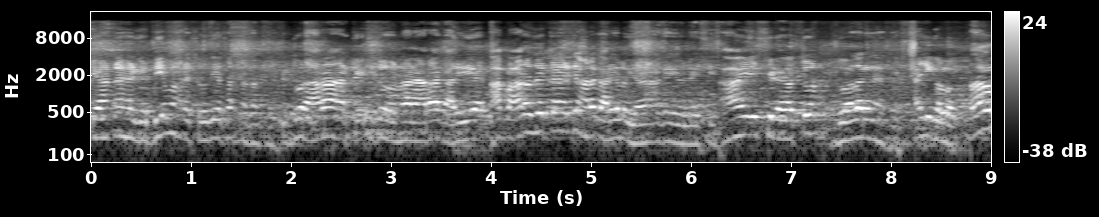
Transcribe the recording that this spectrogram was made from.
টেয়ার না হেরগে দিয়ে মারে সৌদি সাথে সাথে তোর আর আর কে কিছু না আর গাড়ি আর বারো যেতে আর কি আর গাড়ি লইয়া আগে লইছি আই সিড়ে তো দু হাজার আই ইগুলো তাও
